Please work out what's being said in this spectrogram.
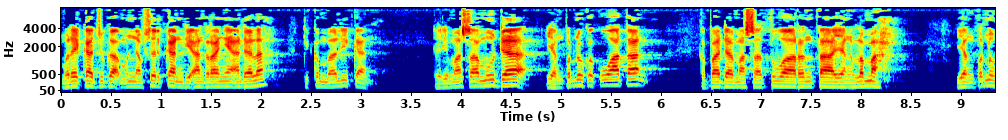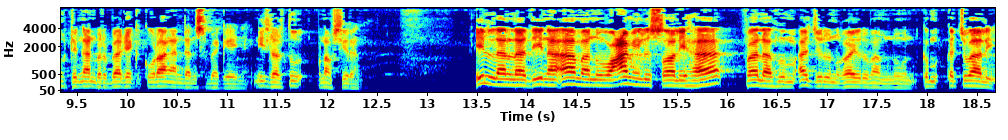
Mereka juga menafsirkan di antaranya adalah dikembalikan dari masa muda yang penuh kekuatan kepada masa tua renta yang lemah yang penuh dengan berbagai kekurangan dan sebagainya. Ini adalah satu penafsiran. Illa alladziina amanu wa 'amilus shalihat falahum ajrun ghairu mamnun. Kecuali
